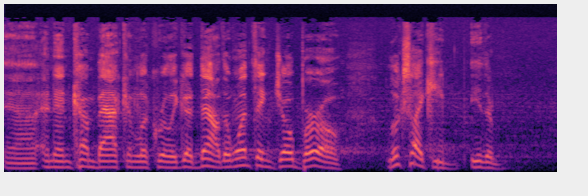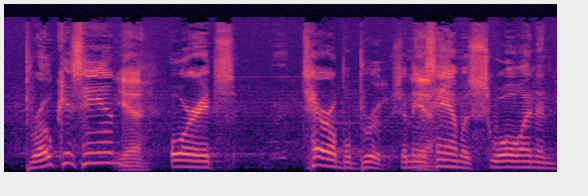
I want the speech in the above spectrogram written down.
uh, and then come back and look really good. Now, the one thing Joe Burrow looks like he either broke his hand yeah. or it's terrible bruise. I mean, yeah. his hand was swollen and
